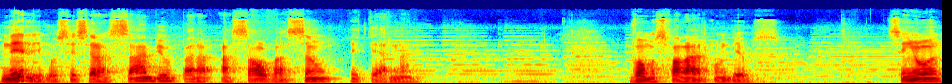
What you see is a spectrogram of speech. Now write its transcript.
Nele você será sábio para a salvação eterna. Vamos falar com Deus. Senhor,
